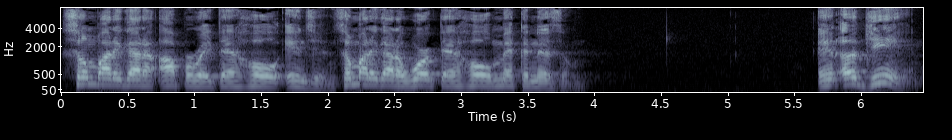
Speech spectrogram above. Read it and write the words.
Somebody got to operate that whole engine. Somebody got to work that whole mechanism. And again,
